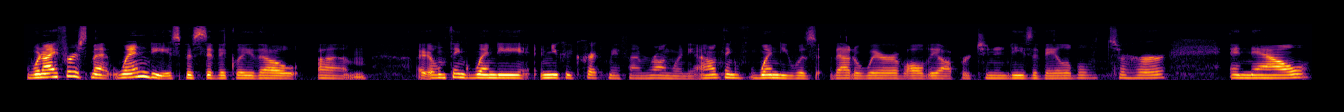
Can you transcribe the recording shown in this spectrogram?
when I first met Wendy specifically, though. Um, I don't think Wendy, and you could correct me if I'm wrong, Wendy. I don't think Wendy was that aware of all the opportunities available to her, and now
